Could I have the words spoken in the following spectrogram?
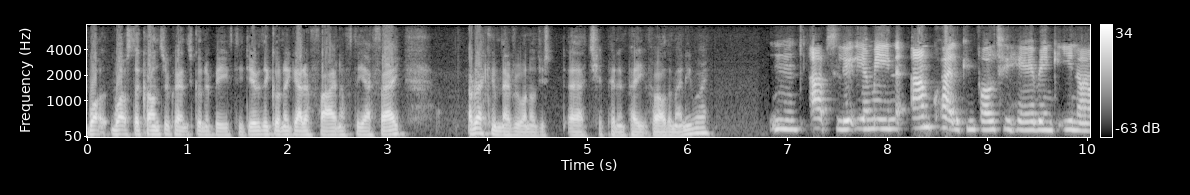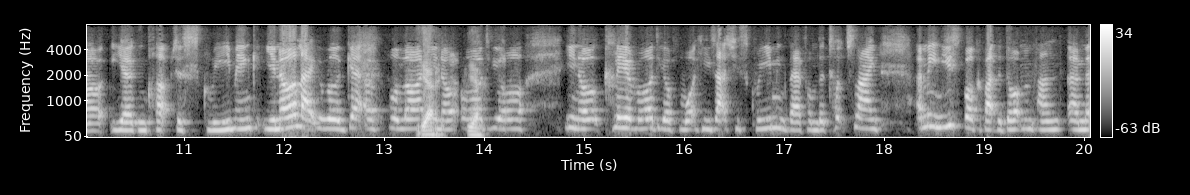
what what's the consequence going to be if they do? They're going to get a fine off the FA. I reckon everyone will just uh, chip in and pay it for them anyway. Mm, absolutely. I mean, I'm quite looking forward to hearing, you know, Jurgen Klopp just screaming. You know, like we'll get a full on, yeah, you know, audio, yeah. you know, clear audio of what he's actually screaming there from the touchline. I mean, you spoke about the Dortmund fan, um,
